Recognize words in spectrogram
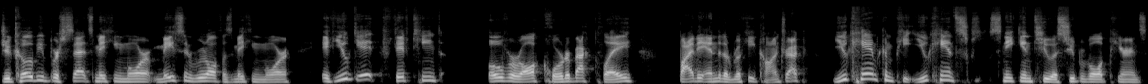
Jacoby Brissett's making more. Mason Rudolph is making more. If you get 15th overall quarterback play by the end of the rookie contract, you can compete. You can sneak into a Super Bowl appearance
